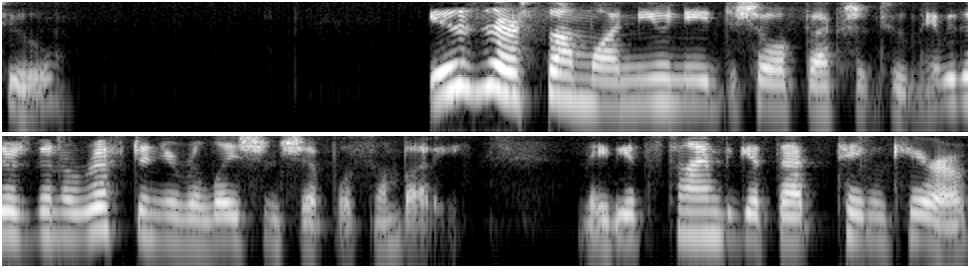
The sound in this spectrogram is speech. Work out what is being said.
to? Is there someone you need to show affection to? Maybe there's been a rift in your relationship with somebody. Maybe it's time to get that taken care of.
